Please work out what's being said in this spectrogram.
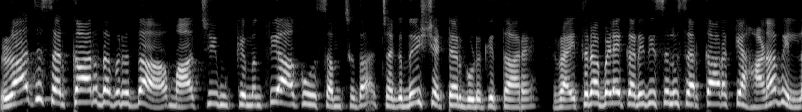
ರಾಜ್ಯ ಸರ್ಕಾರದ ವಿರುದ್ಧ ಮಾಜಿ ಮುಖ್ಯಮಂತ್ರಿ ಹಾಗೂ ಸಂಸದ ಜಗದೀಶ್ ಶೆಟ್ಟರ್ ಗುಡುಗಿದ್ದಾರೆ. ರೈತರ ಬೆಳೆ ಖರೀದಿಸಲು ಸರ್ಕಾರಕ್ಕೆ ಹಣವಿಲ್ಲ.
